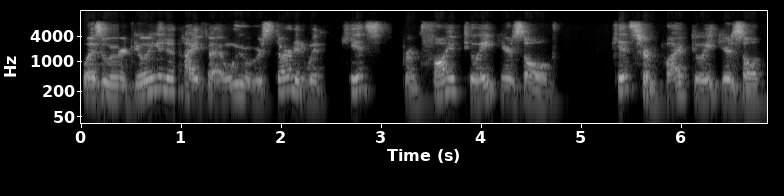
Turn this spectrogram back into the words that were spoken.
was we were doing it in Haifa and we were started with kids from five to eight years old. Kids from five to eight years old.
